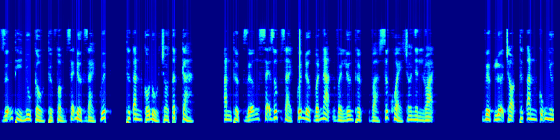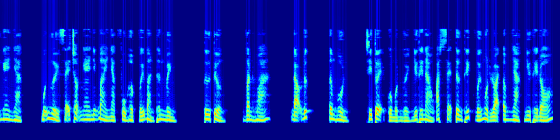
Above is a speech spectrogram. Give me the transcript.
dưỡng thì nhu cầu thực phẩm sẽ được giải quyết, thức ăn có đủ cho tất cả. Ăn thực dưỡng sẽ giúp giải quyết được vấn nạn về lương thực và sức khỏe cho nhân loại. Việc lựa chọn thức ăn cũng như nghe nhạc, mỗi người sẽ chọn nghe những bài nhạc phù hợp với bản thân mình. Tư tưởng, văn hóa, đạo đức, tâm hồn, trí tuệ của một người như thế nào ắt sẽ tương thích với một loại âm nhạc như thế đó.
